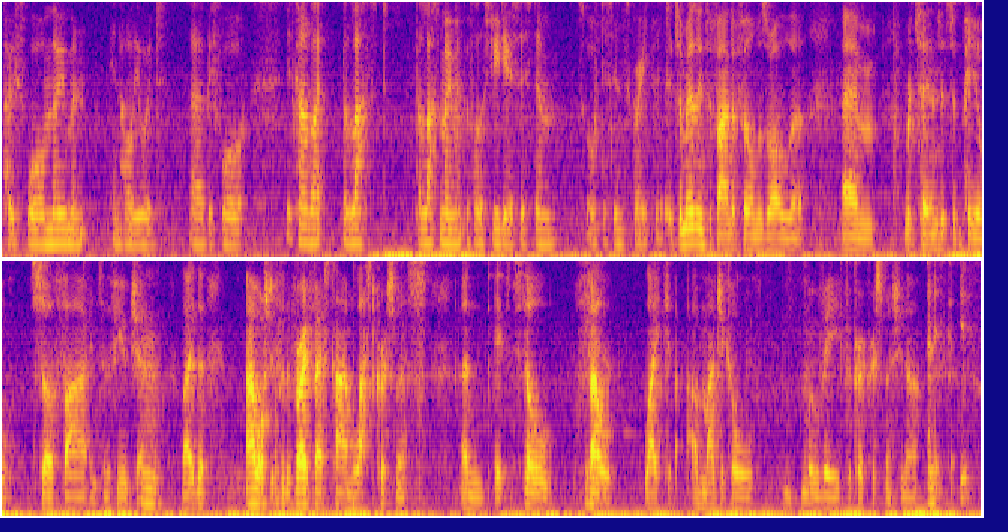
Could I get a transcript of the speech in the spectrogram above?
post-war moment in Hollywood uh, before it's kind of like the last the last moment before the studio system sort of disintegrated. It's amazing to find a film as well that um, retains its appeal so far into the future. Mm. Like the, I watched it for the very first time last Christmas, and it still felt like a magical movie for Christmas. You know. And it's it's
